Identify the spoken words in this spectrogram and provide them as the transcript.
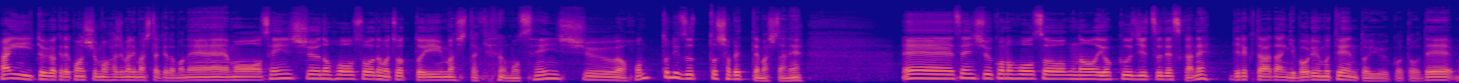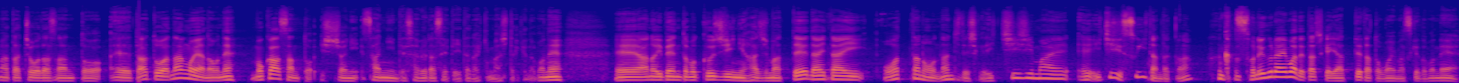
はいというわけで今週も始まりましたけどもね。もう先週の放送でもちょっと言いましたけども先週は本当にずっと喋ってましたね。えー、先週この放送の翌日ですかね。ディレクター談義ボリューム10ということでまた長田さんと,、えーと、あとは名古屋のねもかさんと一緒に3人で喋らせていただきましたけどもね、えー、あのイベントも9時に始まって大体終わったの何時でしたっけ？1時前、え、1時過ぎたんだっかな？それぐらいまで確かやってたと思いますけどもね。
